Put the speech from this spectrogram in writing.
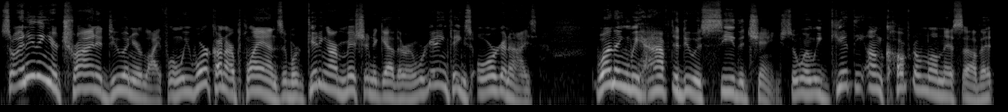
So anything you're trying to do in your life, when we work on our plans and we're getting our mission together and we're getting things organized, one thing we have to do is see the change. So when we get the uncomfortableness of it,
